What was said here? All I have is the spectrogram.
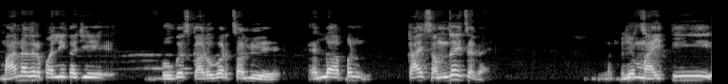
महानगरपालिका जे बोगस कारोबार चालू आहे याला आपण काय समजायचं काय? म्हणजे माहिती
